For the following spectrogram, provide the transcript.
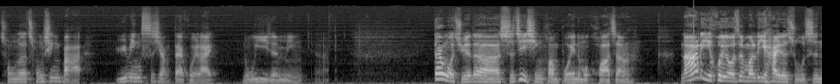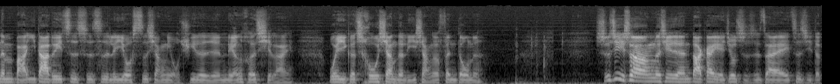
从而重新把愚民思想带回来，奴役人民啊。但我觉得，实际情况不会那么夸张。哪里会有这么厉害的组织，能把一大堆自私自利又思想扭曲的人联合起来，为一个抽象的理想而奋斗呢？实际上，那些人大概也就只是在自己的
